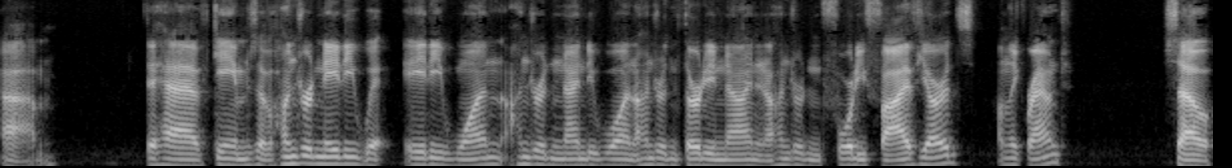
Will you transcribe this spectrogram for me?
Um, they have games of 180, wi- 81, 191, 139, and 145 yards on the ground. So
